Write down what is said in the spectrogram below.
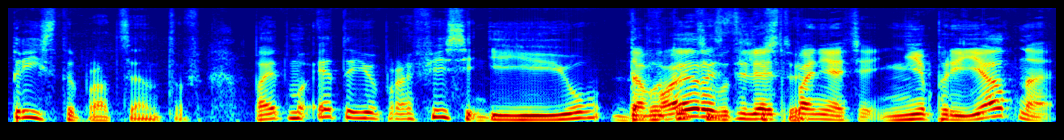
300%. Поэтому это ее профессия и ее... Давай разделять понятия. Неприятно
